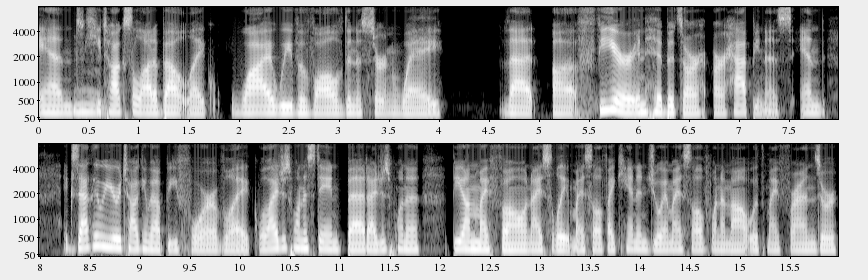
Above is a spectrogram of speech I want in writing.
and he Mm. talks a lot about like why we've evolved in a certain way that uh fear inhibits our our happiness and exactly what you were talking about before of like well I just want to stay in bed I just want to be on my phone isolate myself I can't enjoy myself when I'm out with my friends or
